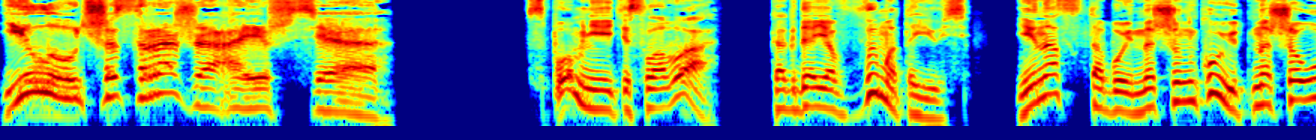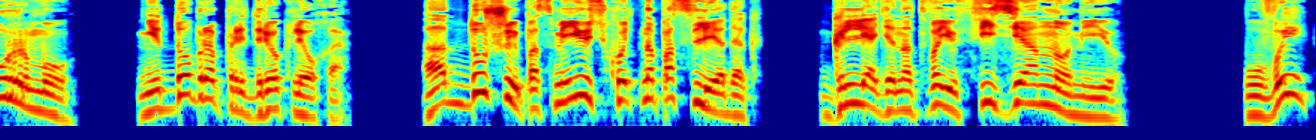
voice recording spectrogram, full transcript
и лучше сражаешься. Вспомни эти слова, когда я вымотаюсь, и нас с тобой нашинкуют на шаурму, недобро предрек Леха. От души посмеюсь хоть напоследок, глядя на твою физиономию. Увы,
